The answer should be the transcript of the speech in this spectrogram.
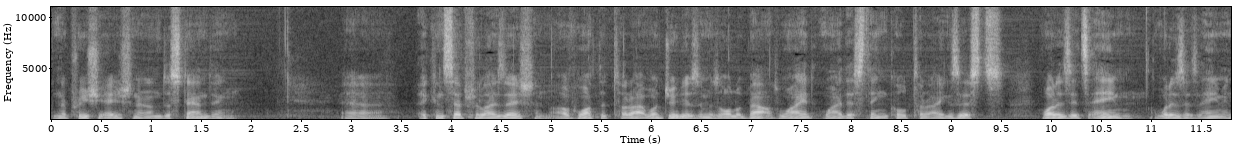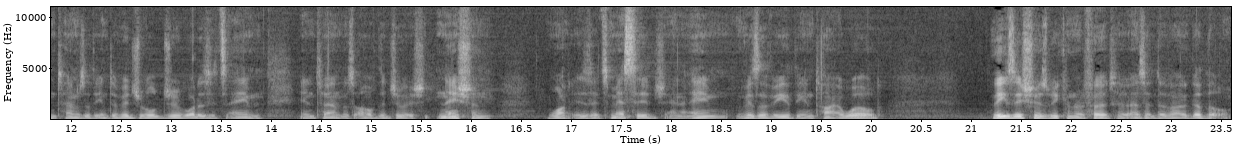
an appreciation and understanding uh, a conceptualization of what the Torah, what Judaism is all about, why, why this thing called Torah exists, what is its aim, what is its aim in terms of the individual Jew, what is its aim in terms of the Jewish nation, what is its message and aim vis-a-vis the entire world. These issues we can refer to as a davar gadol,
